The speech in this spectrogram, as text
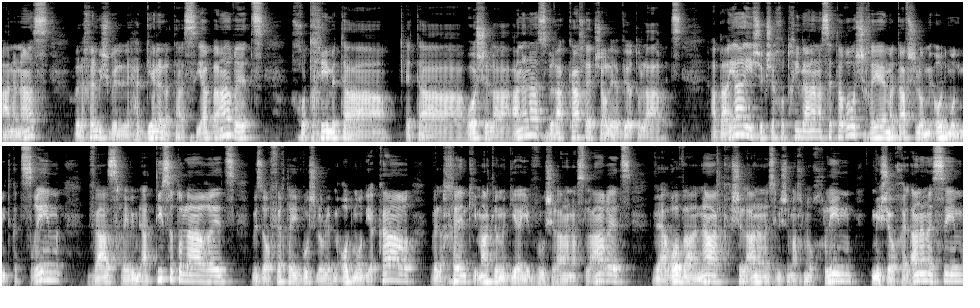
האננס ולכן בשביל להגן על התעשייה בארץ חותכים את, ה, את הראש של האננס ורק ככה אפשר לייבא אותו לארץ. הבעיה היא שכשחותכים לאננס את הראש חיי המדף שלו מאוד מאוד מתקצרים ואז חייבים להטיס אותו לארץ וזה הופך את היבוא שלו למאוד מאוד יקר ולכן כמעט לא מגיע יבוא של אננס לארץ והרוב הענק של האננסים שאנחנו אוכלים, מי שאוכל אננסים,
